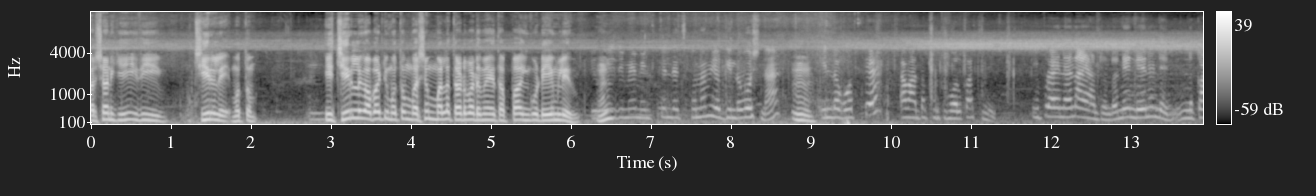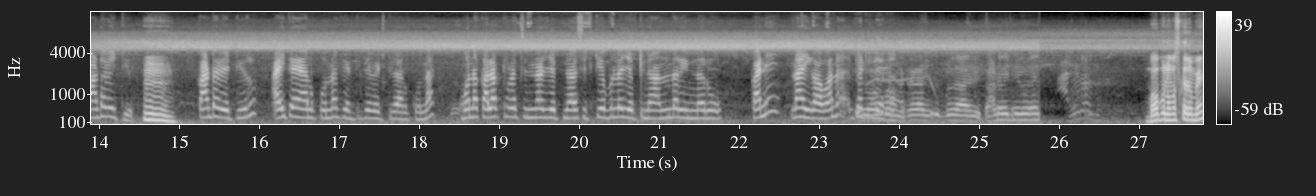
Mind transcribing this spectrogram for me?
వర్షానికి ఇది చీరలే మొత్తం. ఈ చీరలు కాబట్టి మొత్తం వర్షం మళ్ళీ తడబడమే తప్ప ఇంకోటి ఏం లేదు. మేము తెచ్చుకున్నాం. పోసిన. ఇంట్లో పోతే పుడికి ఇప్పుడు ఆయన అంటుండ్రు నేను లేనండి కాంట పెట్టిరు. ఉమ్. కాంట పెట్టిరు అయితే అనుకున్నా పెట్టితే పెట్టిరు అనుకున్నా. మొన్న కలెక్టర్ వచ్చినాడు చెప్పిన సిట్ కేబుల్లో చెప్పిన అందరు విన్నారు కానీ నాయి కావాలని పెట్టలేరు నన్ను బాబు నమస్కారమే.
